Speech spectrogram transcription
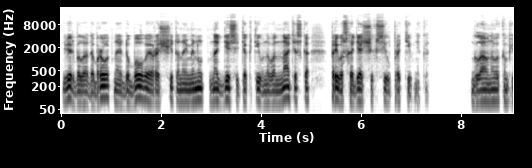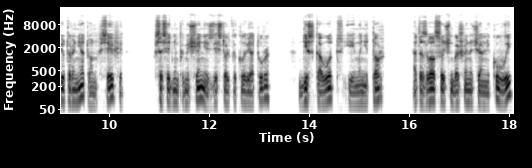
Дверь была добротная, дубовая, рассчитанная минут на десять активного натиска превосходящих сил противника. Главного компьютера нет, он в сейфе. В соседнем помещении здесь только клавиатура дисковод и монитор, — отозвался очень большой начальник. — Увы.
